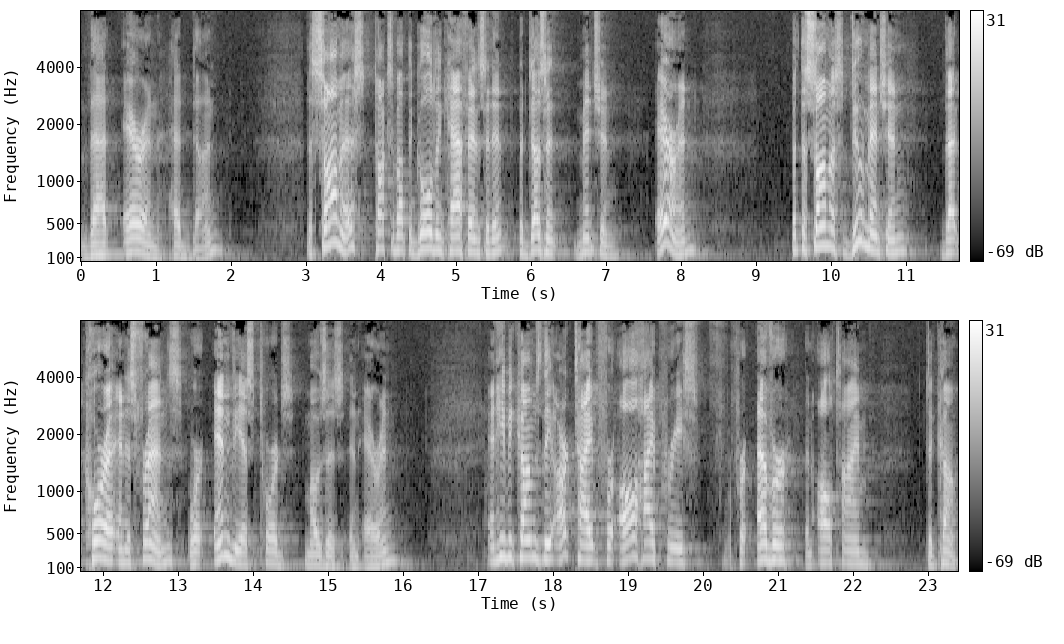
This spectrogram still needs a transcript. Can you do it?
that Aaron had done. The psalmist talks about the golden calf incident, but doesn't mention Aaron. But the psalmists do mention that Korah and his friends were envious towards Moses and Aaron. And he becomes the archetype for all high priests forever and all time to come.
